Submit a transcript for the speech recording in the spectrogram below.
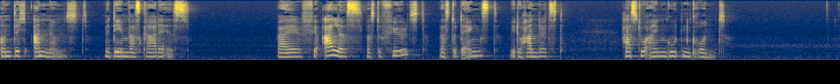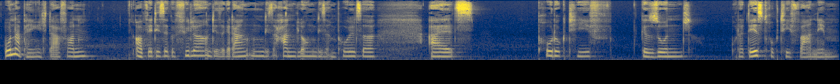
und dich annimmst mit dem, was gerade ist. Weil für alles, was du fühlst, was du denkst, wie du handelst, hast du einen guten Grund. Unabhängig davon, ob wir diese Gefühle und diese Gedanken, diese Handlungen, diese Impulse als produktiv, gesund oder destruktiv wahrnehmen.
